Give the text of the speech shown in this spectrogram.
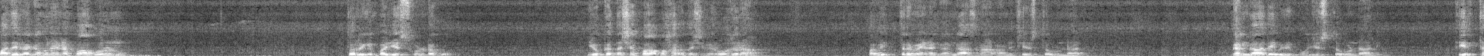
పది రకములైన పాపలను తొలగింపజేసుకున్నటకు ఈ యొక్క దశపాపహర దశమి రోజున పవిత్రమైన గంగా స్నానాన్ని చేస్తూ ఉండాలి. గంగాదేవిని పూజిస్తూ ఉండాలి. తీర్థ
